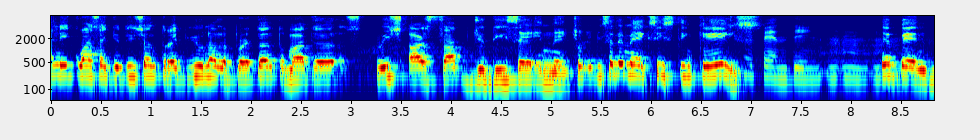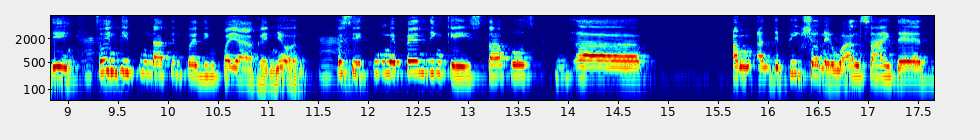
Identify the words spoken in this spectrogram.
any quasi-judicial tribunal that pertain to matters which are sub-judice in nature. Ibig sabihin may existing case. Pending. Mm-mm. May pending. So, hindi po natin pwedeng payagan yon. Kasi kung may pending case, tapos ah, ang, ang depiction ay one-sided,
